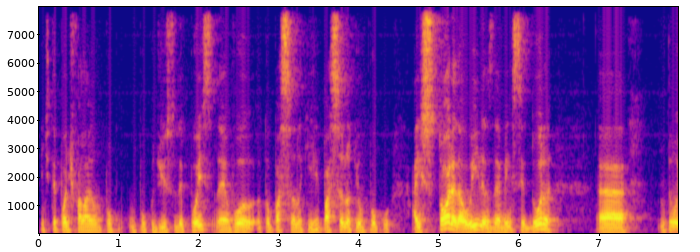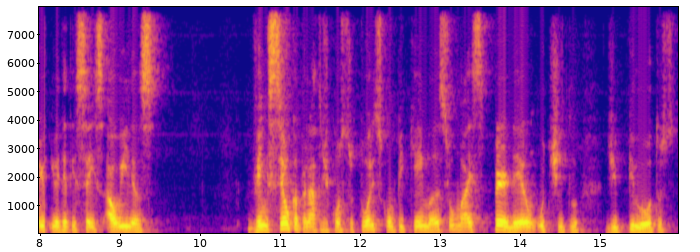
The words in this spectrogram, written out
A gente até pode falar um pouco, um pouco disso depois. Né? Eu vou, estou passando aqui, repassando aqui um pouco a história da Williams, né, vencedora. Uh, então, em 86, a Williams venceu o campeonato de construtores com Piquet e Mansell, mas perderam o título de pilotos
